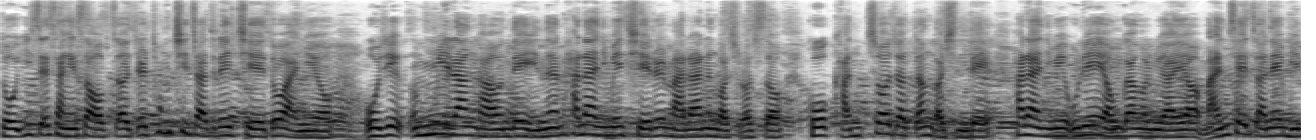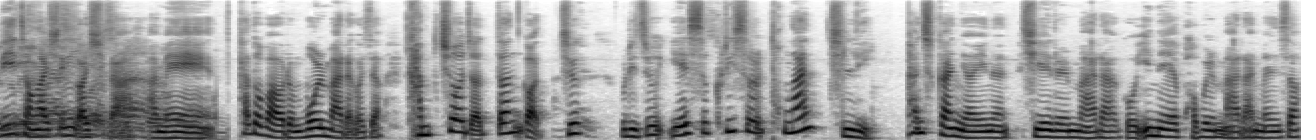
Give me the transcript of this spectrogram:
또 이 세상에서 없어질 통치자들의 지혜도 아니요 오직 은밀한 가운데 있는 하나님의 지혜를 말하는 것으로서 곧 감추어졌던 것인데 하나님이 우리의 영광을 위하여 만세 전에 미리 정하신 것이라 아멘. 사도 바울은 뭘 말하고 있어요? 감추어졌던 것, 즉 우리 주 예수 그리스도를 통한 진리. 현숙한 여인은 지혜를 말하고 인애의 법을 말하면서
